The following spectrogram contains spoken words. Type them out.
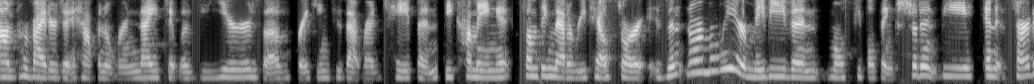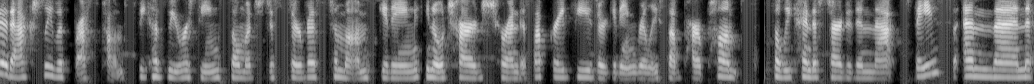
um, provider didn't happen overnight. It was years of breaking through that red tape and becoming something that a retail store isn't normally, or maybe even most people think shouldn't be. And it started actually with breast pumps because we were seeing so much disservice to moms getting, you know, charged horrendous upgrade fees or getting really subpar pumps. So we kind of started in that space. And then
